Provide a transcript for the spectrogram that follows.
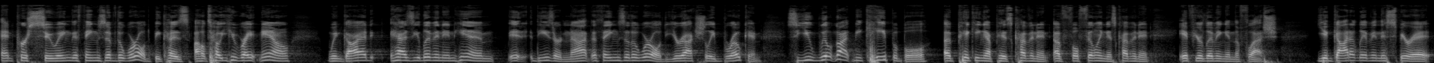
and pursuing the things of the world. Because I'll tell you right now, when God has you living in Him, it, these are not the things of the world. You're actually broken. So you will not be capable of picking up His covenant, of fulfilling His covenant if you're living in the flesh. You got to live in the spirit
